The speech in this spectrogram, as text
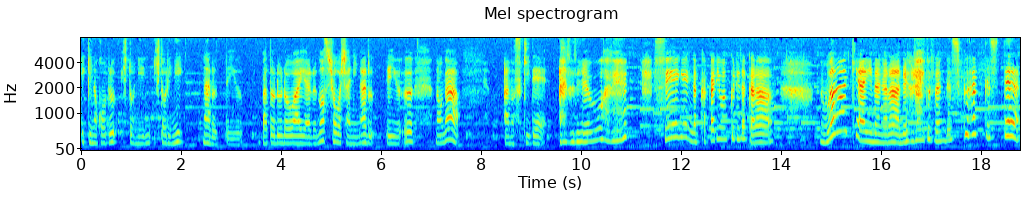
生き残る人に一人になるっていうバトルロワイヤルの勝者になるっていうのがあの好きであのねもうね制限がかかりまくりだからわーきゃ言いながらネフライトさんが宿泊して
